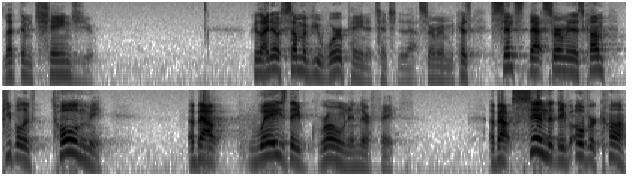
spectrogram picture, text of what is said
let them change you. Because I know some of you were paying attention to that sermon, because since that sermon has come, people have told me about ways they've grown in their faith, about sin that they've overcome,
